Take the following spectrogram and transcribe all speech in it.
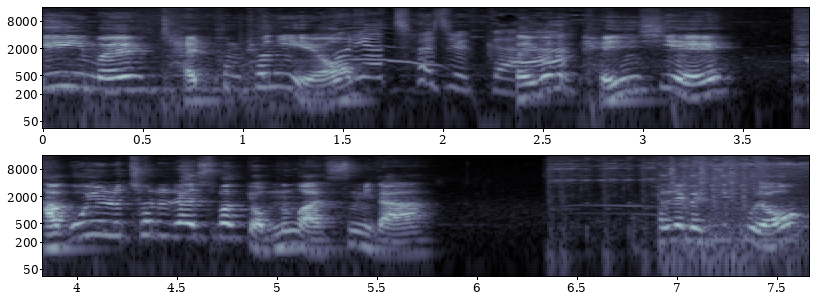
게임을 잘 푼 편이에요. 자, 이거는 벤시에 가고일로 처리를 할 수밖에 없는 것 같습니다. 8레벨 찍고요.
